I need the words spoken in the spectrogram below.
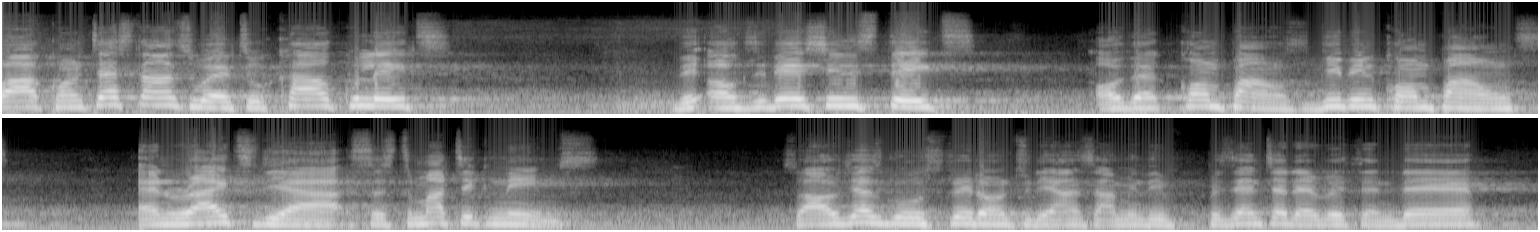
So our contestants were to calculate the oxidation state of the compounds, given compounds, and write their systematic names. So I'll just go straight on to the answer. I mean, they've presented everything. The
